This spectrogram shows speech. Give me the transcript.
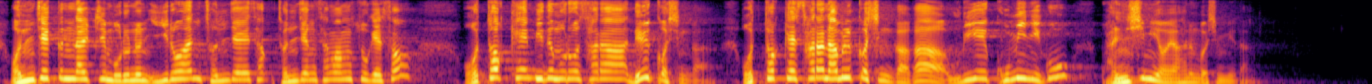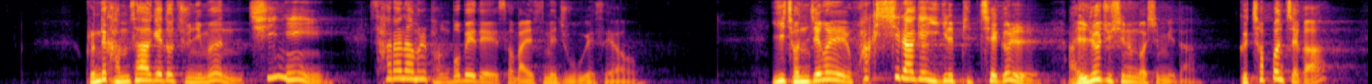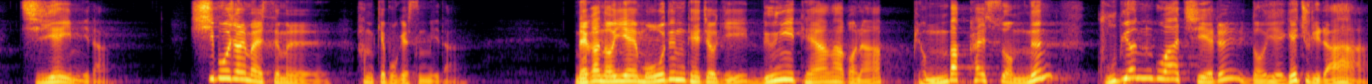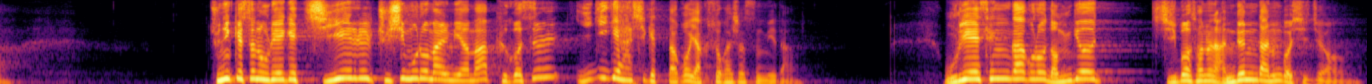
언제 끝날지 모르는 이러한 전쟁 상황 속에서 어떻게 믿음으로 살아낼 것인가, 어떻게 살아남을 것인가가 우리의 고민이고 관심이어야 하는 것입니다. 그런데 감사하게도 주님은 친히 살아남을 방법에 대해서 말씀해 주고 계세요. 이 전쟁을 확실하게 이길 비책을 알려주시는 것입니다. 그 첫 번째가 지혜입니다. 15절 말씀을 함께 보겠습니다. 내가 너희의 모든 대적이 능히 대항하거나 변박할 수 없는 구변과 지혜를 너희에게 주리라. 주님께서는 우리에게 지혜를 주심으로 말미암아 그것을 이기게 하시겠다고 약속하셨습니다. 우리의 생각으로 넘겨 집어서는 안 된다는 것이죠.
